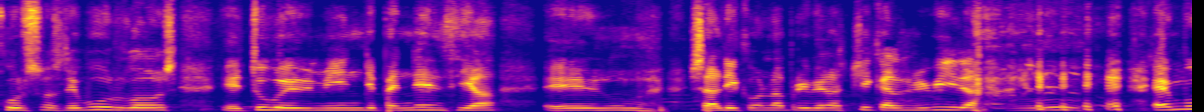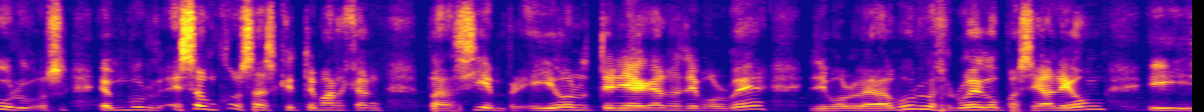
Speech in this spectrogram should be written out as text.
cursos de Burgos, eh, tuve mi independencia, eh, salí con la primera chica de mi vida mm. en Burgos. En Burgos. Son cosas que te marcan para siempre. Y yo no tenía ganas de volver, de volver a Burgos, luego pasé a León y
